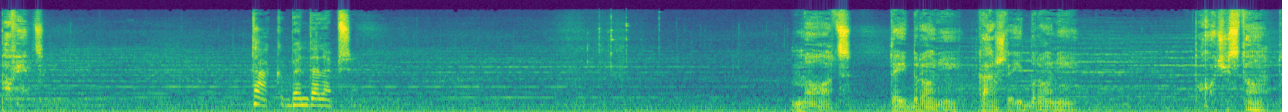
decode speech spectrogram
Powiedz. Tak, będę lepszy. Moc tej broni, każdej broni, pochodzi stąd.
